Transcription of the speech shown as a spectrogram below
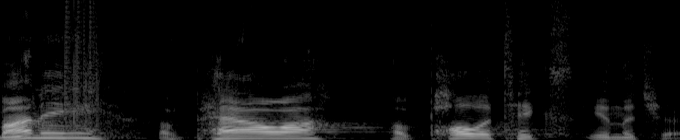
money, of power, of politics in the church.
